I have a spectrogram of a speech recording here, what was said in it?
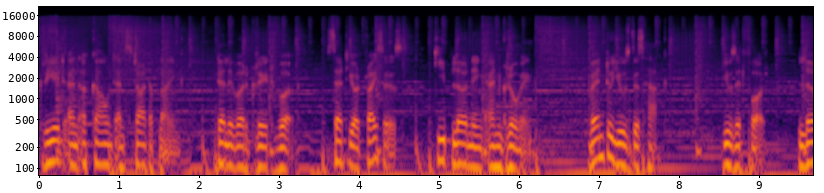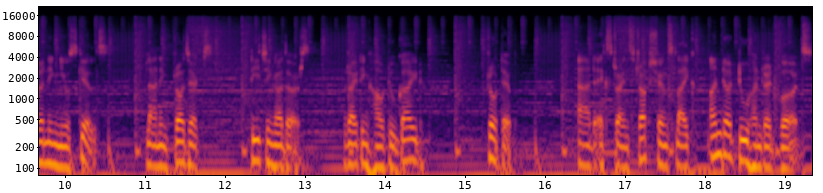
create an account and start applying, deliver great work, set your prices, keep learning and growing. When to use this hack? Use it for learning new skills, planning projects, teaching others, writing how-to guide. Pro tip, add extra instructions like under 200 words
